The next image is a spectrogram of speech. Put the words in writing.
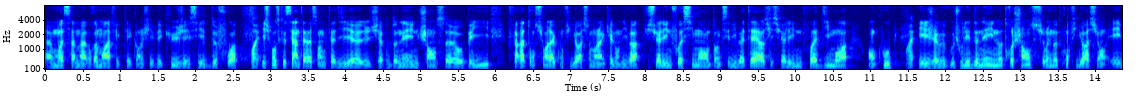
moi, ça m'a vraiment affecté quand j'y ai vécu. J'ai essayé deux fois. Et je pense que c'est intéressant que tu as dit, j'ai redonné une chance au pays. Faut faire attention à la configuration dans laquelle on y va. Je suis allé une fois six mois en tant que célibataire. J'y suis allé une fois dix mois en couple. Et je voulais donner une autre chance sur une autre configuration. Et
